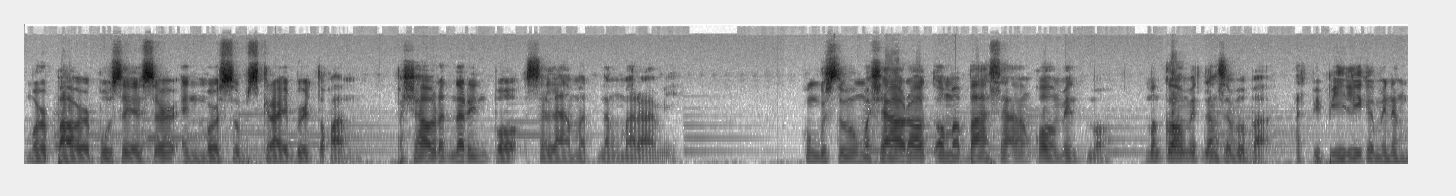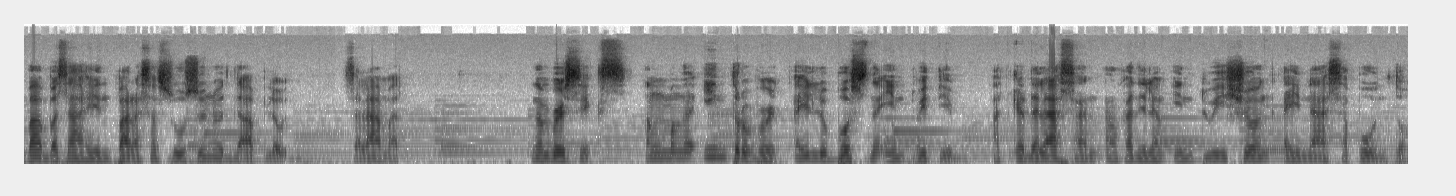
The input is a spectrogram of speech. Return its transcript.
More power po sa iyo sir and more subscriber to come. Pasyoutout na rin po, salamat ng marami. Kung gusto mong ma-shoutout o mabasa ang comment mo, mag-comment lang sa baba at pipili kami ng babasahin para sa susunod na upload. Salamat! Number 6. Ang mga introvert ay lubos na intuitive at kadalasan ang kanilang intuition ay nasa punto.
